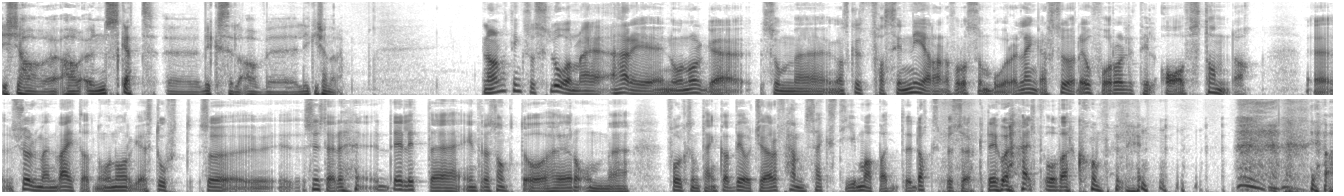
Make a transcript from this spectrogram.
ikke har, har ønsket vigsel av likekjønnede. En annen ting som slår meg her i Nord-Norge som er ganske fascinerende for oss som bor lenger sør, det er jo forholdet til avstander. Selv om en vet at Nord-Norge er stort, så syns jeg det, det, er litt interessant å høre om folk som tenker at det å kjøre fem-seks timer på et dagsbesøk, det er jo helt overkommelig. ja,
